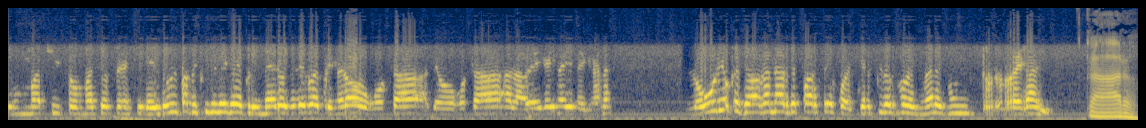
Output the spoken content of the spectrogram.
un machito, un macho tres y le si yo llegué de primero, yo llego de primero a Bogotá, de Bogotá a La Vega y nadie me gana. Lo único que se va a ganar de parte de cualquier piloto profesional es un r- regaño. Claro,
